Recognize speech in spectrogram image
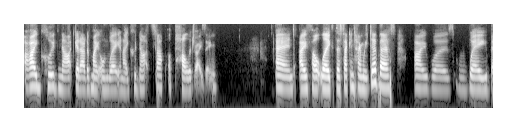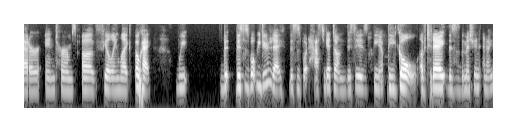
i could not get out of my own way and i could not stop apologizing and i felt like the second time we did this i was way better in terms of feeling like okay we th- this is what we do today. This is what has to get done. This is the yep. the goal of today. This is the mission, and I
